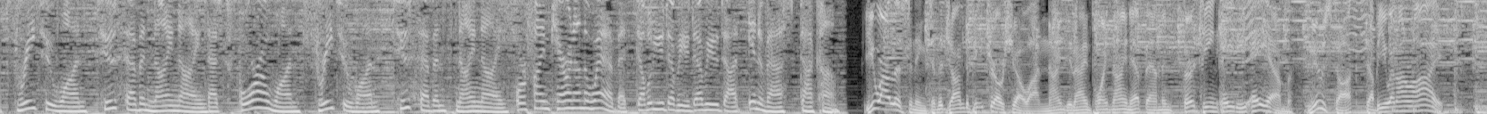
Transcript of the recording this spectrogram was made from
321 2799. That's 401 321 2799. Or find Karen on the web at www.innovast.com. You are listening to the John DePetro Show on 99.9 FM and 1380 AM. News Talk, WNRI.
